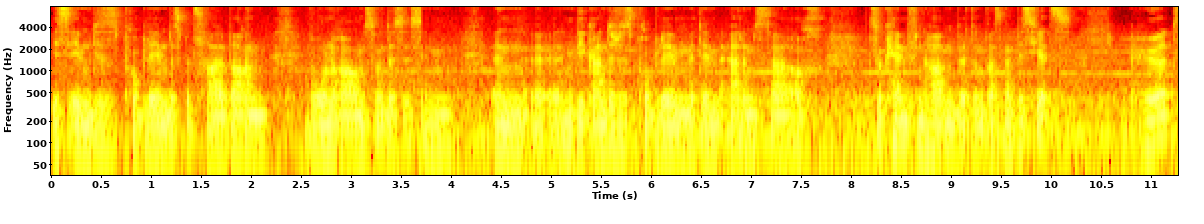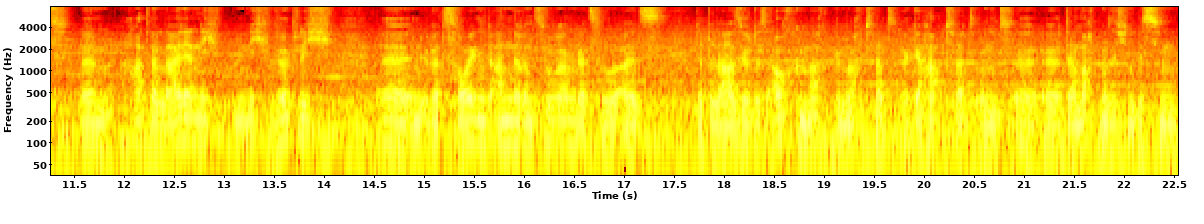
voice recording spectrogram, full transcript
ist eben dieses Problem des bezahlbaren Wohnraums. Und das ist ein, ein, äh, ein gigantisches Problem, mit dem Adams da auch zu kämpfen haben wird. Und was man bis jetzt hört, ähm, hat er leider nicht, nicht wirklich äh, einen überzeugend anderen Zugang dazu, als de Blasio das auch gemacht, gemacht hat, äh, gehabt hat. Und äh, äh, da macht man sich ein bisschen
